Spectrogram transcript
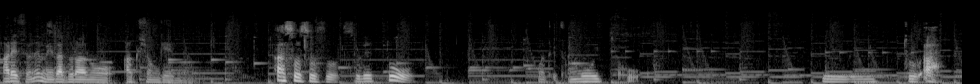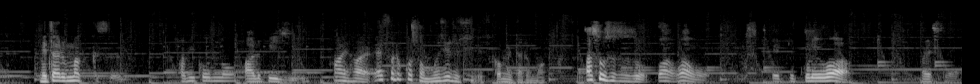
あれですよね、メガドラのアクションゲーム。あ、そうそうそう。それと、待って、もう一個。えー、っと、あ、メタルマックス？ファミコンの RPG? はいはい。え、それこそ無印ですか？メタルマックス。あ、そうそうそうそう。ワン、ワンを。えっと、これは、あれですね。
